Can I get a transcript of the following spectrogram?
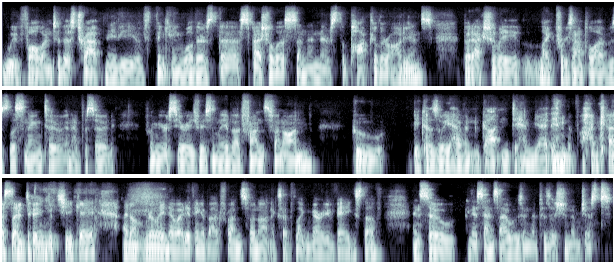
we fall into this trap maybe of thinking, well, there's the specialists and then there's the popular audience. But actually, like for example, I was listening to an episode from your series recently about Frantz Fanon, who because we haven't gotten to him yet in the podcast I'm doing with Chike. I don't really know anything about Frantz Fanon except like very vague stuff. And so, in a sense, I was in the position of just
